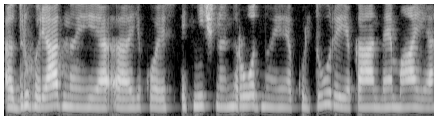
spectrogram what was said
е, другорядної е, якоїсь етнічної народної культури, яка не має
